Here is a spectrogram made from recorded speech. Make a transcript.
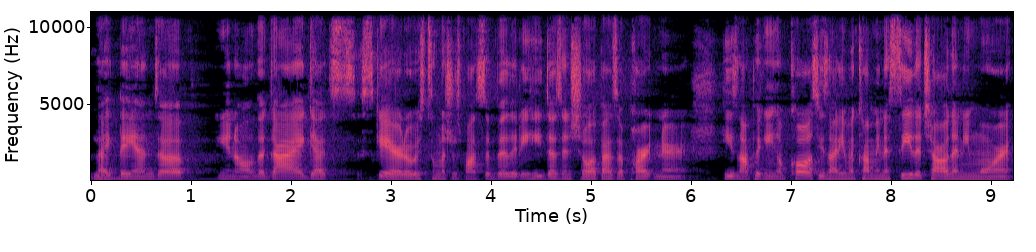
Like they end up, you know, the guy gets scared or it's too much responsibility. He doesn't show up as a partner. He's not picking up calls. He's not even coming to see the child anymore.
